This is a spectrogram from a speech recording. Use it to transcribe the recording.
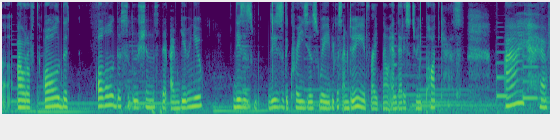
uh, out of all the all the solutions that i'm giving you this is this is the craziest way because i'm doing it right now and that is doing podcast i have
